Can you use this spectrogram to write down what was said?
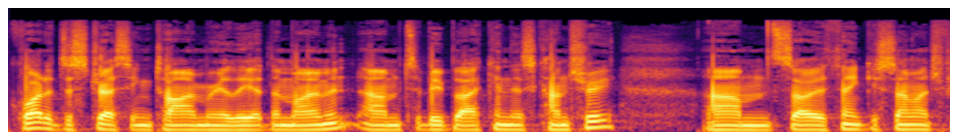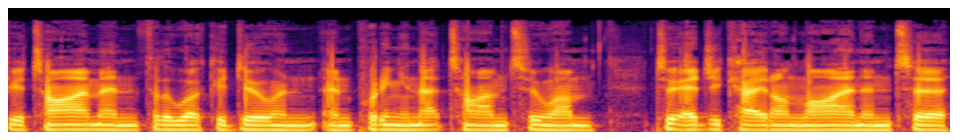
quite a distressing time, really, at the moment um, to be black in this country. Um, so, thank you so much for your time and for the work you do and, and putting in that time to um, to educate online and to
